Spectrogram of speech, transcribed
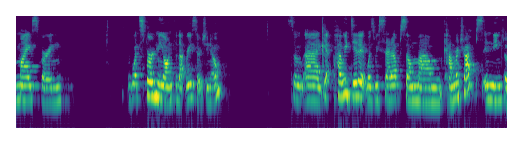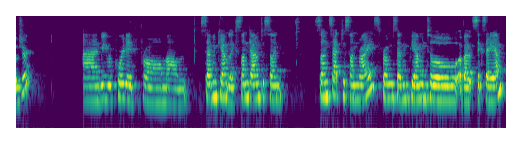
my spurring what spurred me on for that research you know? So uh, yeah how we did it was we set up some um, camera traps in the enclosure. And we recorded from um, 7 p.m like sundown to sun sunset to sunrise from 7 p.m until about 6 a.m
